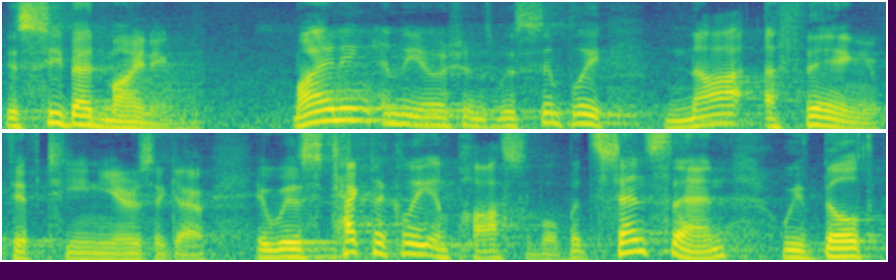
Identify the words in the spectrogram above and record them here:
is seabed mining. Mining in the oceans was simply not a thing 15 years ago. It was technically impossible. But since then, we've built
